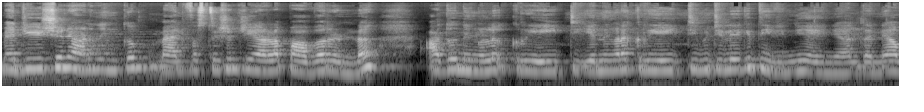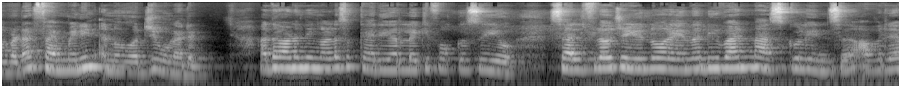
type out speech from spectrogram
മെജീഷ്യനാണ് നിങ്ങൾക്ക് മാനിഫെസ്റ്റേഷൻ ചെയ്യാനുള്ള പവർ ഉണ്ട്. അത് നിങ്ങൾ ക്രിയേറ്റ് ചെയ്യുക നിങ്ങളുടെ ക്രിയേറ്റിവിറ്റിയിലേക്ക് തിരിഞ്ഞു കഴിഞ്ഞാൽ തന്നെ അവിടെ ഫെമിനിൻ എനർജി ഉണരും. അതാണ് നിങ്ങളുടെ കരിയറിലേക്ക് ഫോക്കസ് ചെയ്യൂ സെൽഫ് ലോ ചെയ്യുമെന്ന് പറയുന്ന ഡിവൈൻ മാസ്കുലിൻസ് അവരെ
